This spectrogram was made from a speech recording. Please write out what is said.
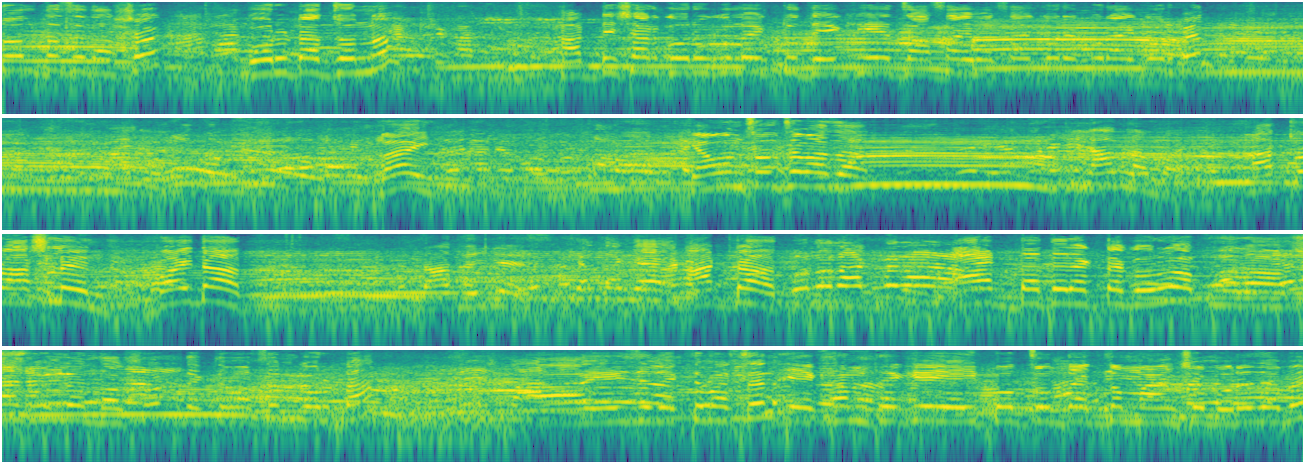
চলতেছে দর্শক, গরুটার জন্য। হাড্ডিসার গরুগুলো একটু দেখে যাচাই বাছাই করে কুড়াই করবেন। ভাই, কেমন চলছে বাজার? মাত্র আসলেন, কয় দাঁত? আট দাঁত। আট দাঁতের একটা গরু আপনারা শুনলেন দর্শক, দেখতে পাচ্ছেন গরুটা। যে দেখতে পাচ্ছেন এখান থেকে এই পর্যন্ত একদম মাংস ভরে যাবে।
